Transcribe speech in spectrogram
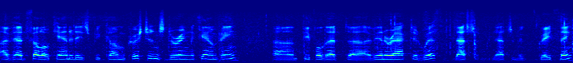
I've had fellow candidates become Christians during the campaign uh, people that uh, I've interacted with. That's that's a great thing.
